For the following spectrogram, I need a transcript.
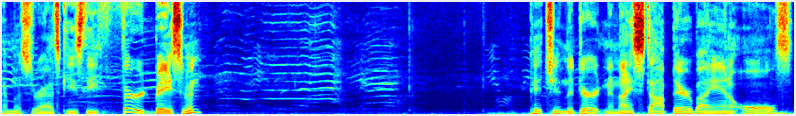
Emma Saratsky's the third baseman. Pitch in the dirt and a nice stop there by Anna Oles.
